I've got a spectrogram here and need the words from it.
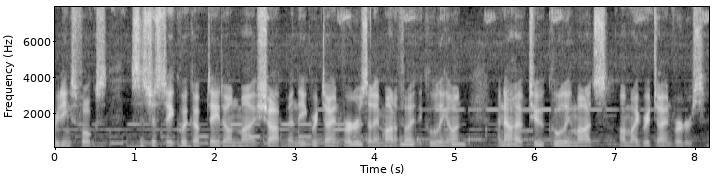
Greetings folks, this is just a quick update on my shop and the grid tie inverters that I modified the cooling on. I now have two cooling mods on my grid tie inverters.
